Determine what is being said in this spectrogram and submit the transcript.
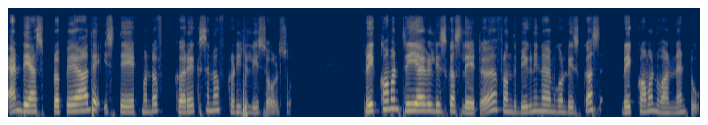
And they ask prepare the statement of correction of credit list also. Requirement 3 I will discuss later. From the beginning, I am going to discuss requirement 1 and 2.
